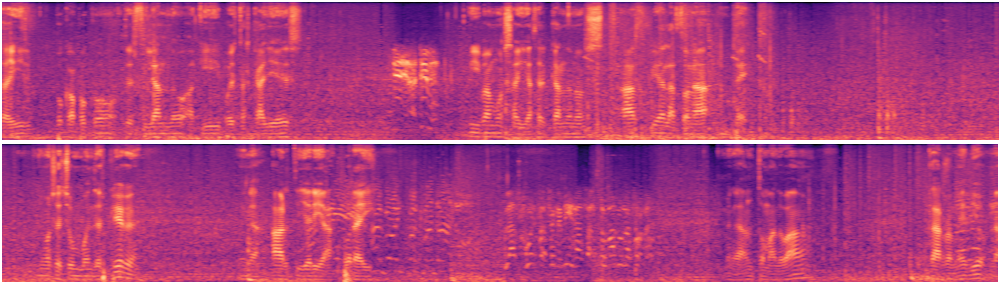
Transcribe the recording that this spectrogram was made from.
a ir poco a poco desfilando aquí por estas calles y vamos a ir acercándonos hacia la zona B hemos hecho un buen despliegue venga artillería por ahí venga han tomado A carro medio no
